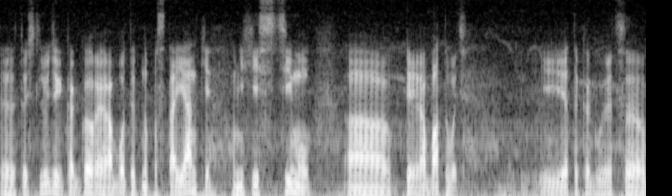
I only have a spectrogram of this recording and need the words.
то есть люди, которые работают на постоянке, у них есть стимул э, перерабатывать. И это, как говорится,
